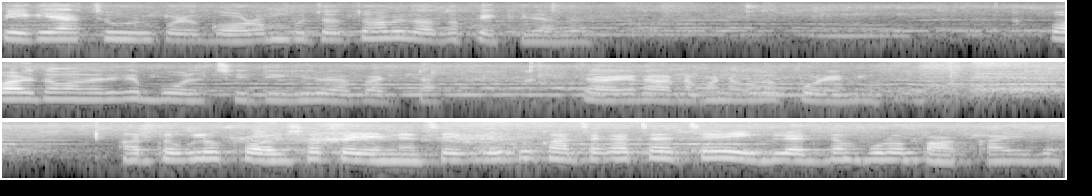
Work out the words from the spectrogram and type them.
পেকে যাচ্ছে উড়ু করে। গরম যত হবে তত পেকে যাবে। পরে তোমাদেরকে বলছি দিঘির ব্যাপারটা। তার আগে রান্নাবান্নাগুলো করে নিই। আর তোগুলো ফল সব পেরে নিয়েছে। এগুলো একটু কাঁচা কাঁচা আছে এইগুলো একদম পুরো পাকা এই যে।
